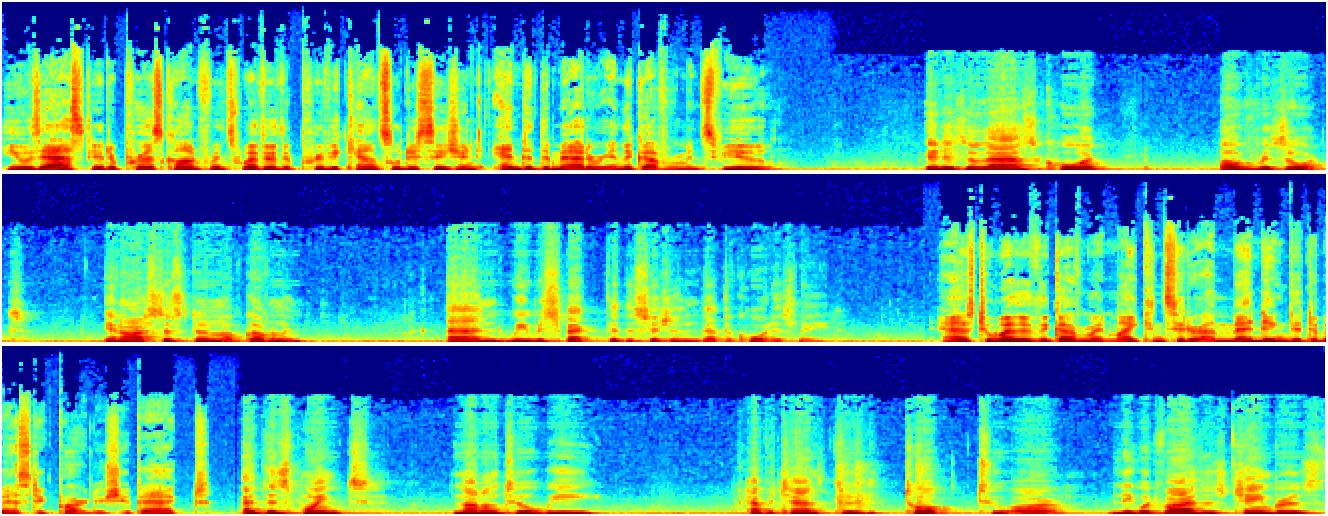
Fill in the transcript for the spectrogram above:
He was asked at a press conference whether the Privy Council decision ended the matter in the government's view. It is the last court of resort in our system of government, and we respect the decision that the court has made. As to whether the government might consider amending the Domestic Partnership Act, At this point, not until we have a chance to talk to our legal advisors, chambers,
